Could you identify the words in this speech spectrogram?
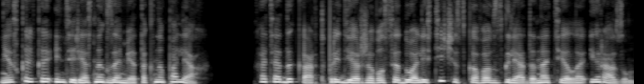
Несколько интересных заметок на полях. Хотя Декарт придерживался дуалистического взгляда на тело и разум,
